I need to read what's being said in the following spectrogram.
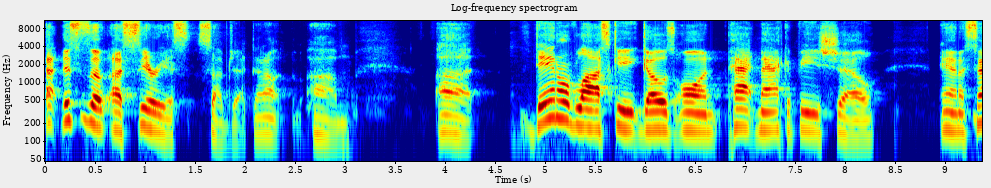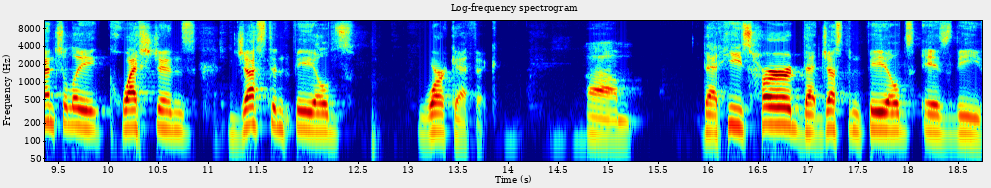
uh, this is a, a serious subject. And um, uh, Dan Orlovsky goes on Pat McAfee's show and essentially questions Justin Fields' work ethic. Um, that he's heard that Justin Fields is the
